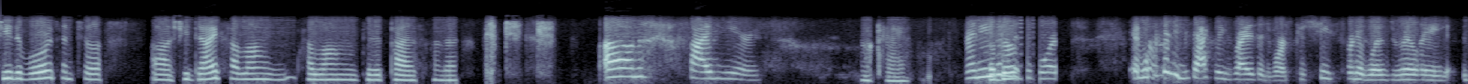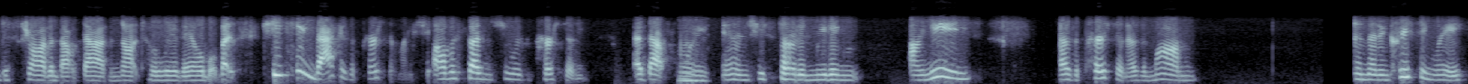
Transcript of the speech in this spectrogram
she divorced until uh she died. How long? How long did it pass? On the, um five years okay. and even those- the divorce it wasn't exactly right as a divorce because she sort of was really distraught about that and not totally available but she came back as a person like she all of a sudden she was a person at that point and she started meeting our needs as a person as a mom and then increasingly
